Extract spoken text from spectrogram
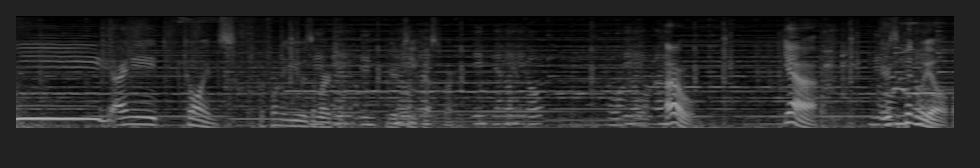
Whee! I need coins. Which one of you is a merchant? You're a tea customer. Oh. oh. Yeah. Here's a pinwheel.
